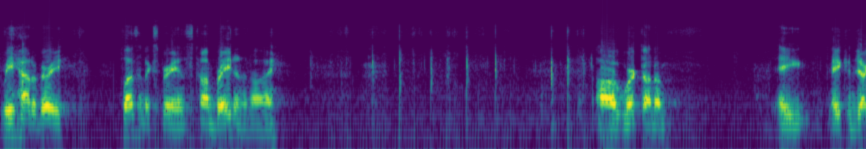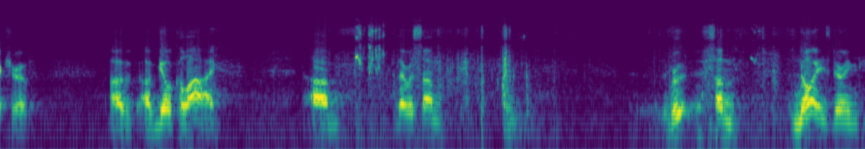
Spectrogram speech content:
we had a very pleasant experience, Tom Braden and I. Uh, worked on a, a, a conjecture of, of, of Gil-Kalai. Um, there was some some noise during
